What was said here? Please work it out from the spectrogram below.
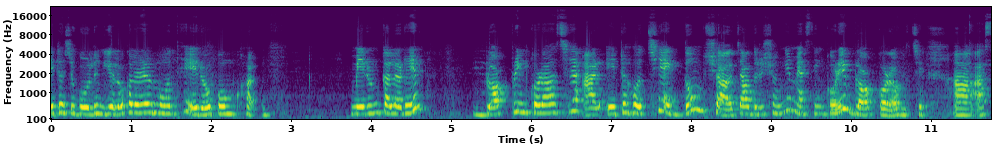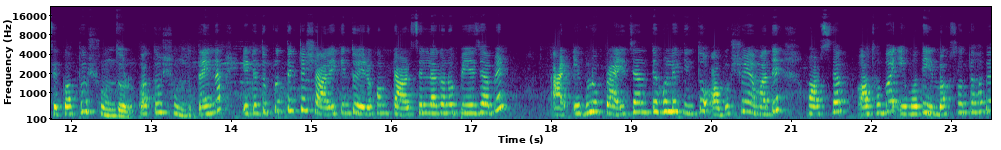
এটা হচ্ছে গোল্ডেন ইয়েলো কালারের মধ্যে এরকম মেরুন কালারের ব্লক প্রিন্ট করা আছে আর এটা হচ্ছে একদম চাদরের সঙ্গে ম্যাচিং করে ব্লক করা হচ্ছে। আছে কত সুন্দর কত সুন্দর, তাই না? এটা তো প্রত্যেকটা শাড়ি কিন্তু এরকম টার্সেল লাগানো পেয়ে যাবেন আর এগুলো প্রাইস জানতে হলে কিন্তু অবশ্যই আমাদের হোয়াটসঅ্যাপ অথবা ইমোতে ইনবক্স করতে হবে।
